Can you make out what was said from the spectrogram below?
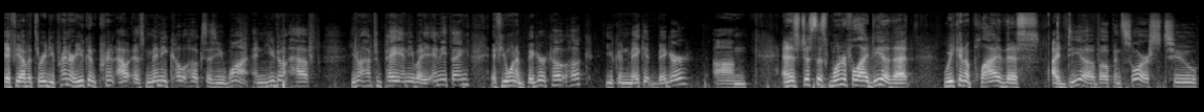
if you have a 3D printer, you can print out as many coat hooks as you want, and you don't have you don't have to pay anybody anything. If you want a bigger coat hook, you can make it bigger. Um, and it's just this wonderful idea that we can apply this idea of open source to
